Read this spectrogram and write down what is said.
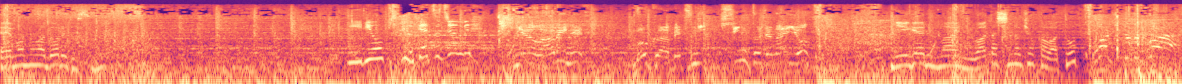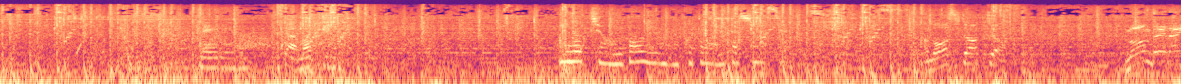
獲物はどれですね？医療機輸血準備。いや悪いね。僕は別に信徒じゃないよ。逃げる前に私の許可は取って.命令は黙ってい。る命を奪うようなことはいたしません.問題ない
